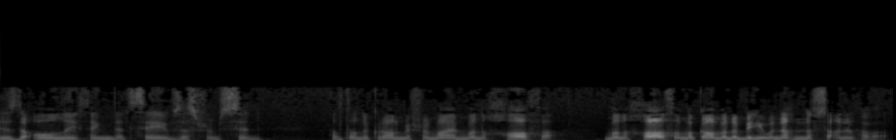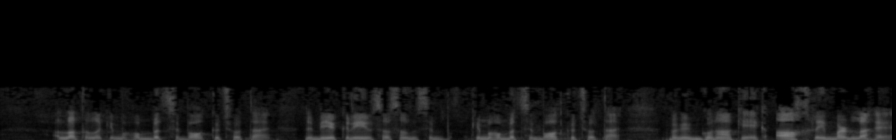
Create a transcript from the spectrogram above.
is the only thing that saves us from sin. Allah in the Quran mein فرمائے من خافا من خاف مقام ربه ونهى النفس عن الهوى اللہ تعالیٰ کی محبت سے بہت کچھ ہوتا ہے نبی کریم صلی اللہ علیہ وسلم سے کی محبت سے بہت کچھ ہوتا ہے مگر گناہ کے ایک آخری مرلہ ہے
